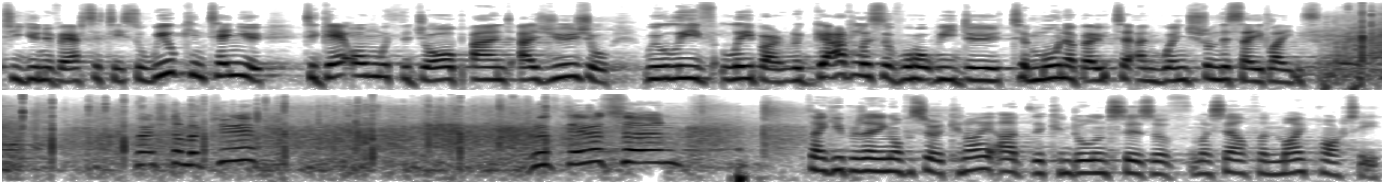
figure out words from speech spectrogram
to university. So we'll continue to get on with the job and, as usual, we'll leave Labour, regardless of what we do, to moan about it and whinge from the sidelines. Question number two. Ruth Davidson. Thank you, Presiding Officer. Can I add the condolences of myself and my party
